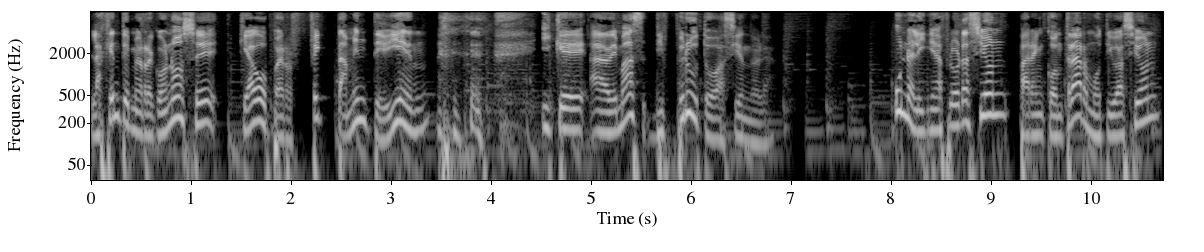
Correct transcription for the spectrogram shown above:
la gente me reconoce que hago perfectamente bien y que además disfruto haciéndola. Una línea de floración para encontrar motivación,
